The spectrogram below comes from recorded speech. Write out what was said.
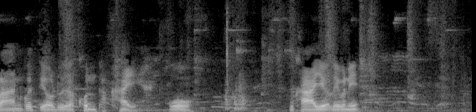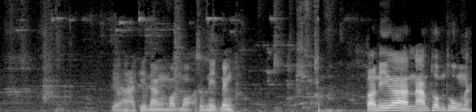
ร้านก๋วยเตี๋ยวเรือคนผักไห่โอ้ลูกค้าเยอะเลยวันนี้ เดี๋ยวหาที่นั่งเหมาะๆสักนิดนึง ตอนนี้ก็น้ำท่วมทุ่งนะ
